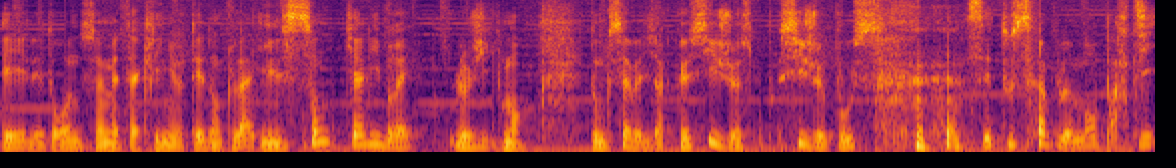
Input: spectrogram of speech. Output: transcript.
et les drones se mettent à clignoter. Donc là, ils sont calibrés, logiquement. Donc ça veut dire que si je, si je pousse, c'est tout simplement parti.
